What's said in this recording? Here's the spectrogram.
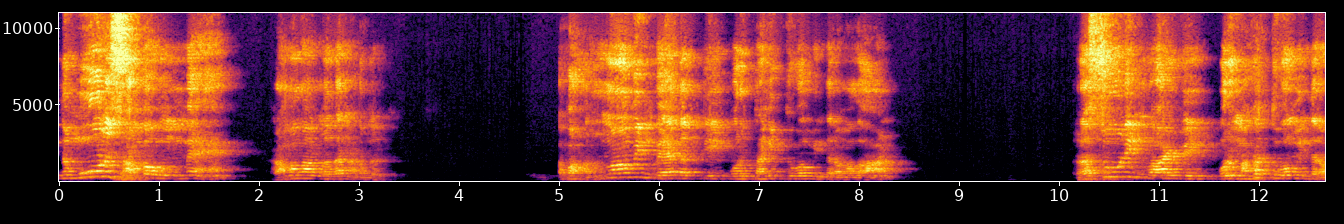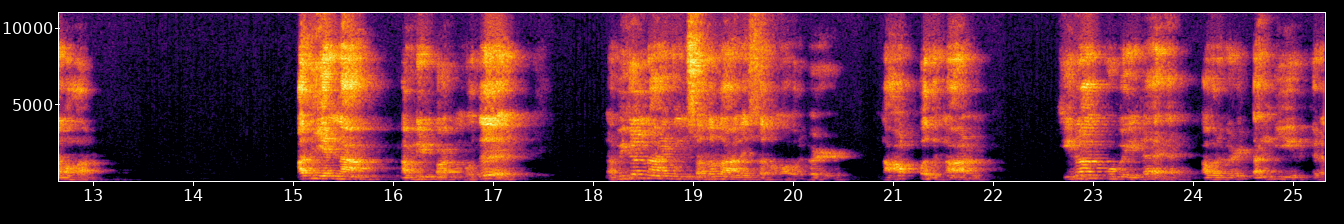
இந்த மூணு சம்பவமுமே ரமலான்ல தான் நடந்திருக்கு அப்ப அல்லாவின் வேதத்தில் ஒரு தனித்துவம் இந்த ரமதான் ரசூலின் வாழ்வில் ஒரு மகத்துவம் இந்த ரமதான் அது என்ன அப்படின்னு பார்க்கும்போது நபிகள் நாயகம் சல்லா அலிசல்லாம் அவர்கள் நாற்பது நாள் கிரா குகையில அவர்கள் தங்கி இருக்கிற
